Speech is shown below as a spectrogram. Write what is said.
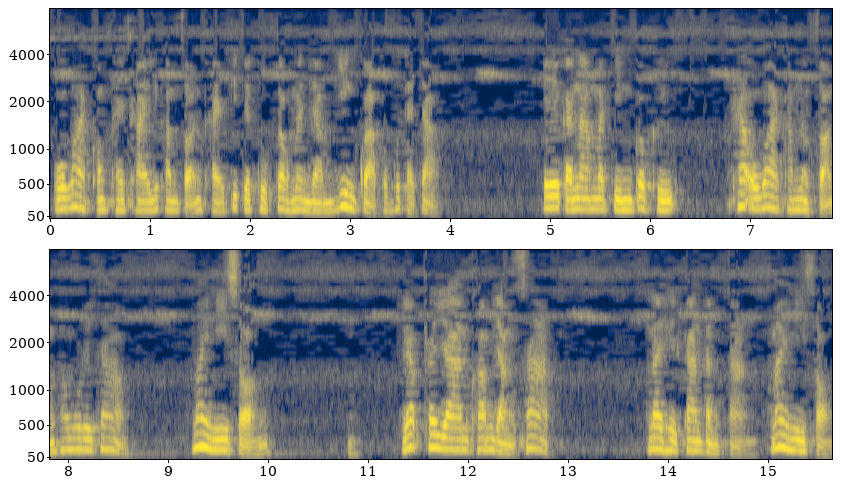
โอวาทของใครๆหรือคำสอนใครที่จะถูกต้องแม่นยำยิ่งกว่าพระพุทธเจ้า เอกนามมาจริงก็คือพระโอวาทคำสอนพระพุทธเจ้า ไม่มีสอง และพระญาณความอย่างทราบในเหตุการณ์ต่างๆ ไม่มีสอง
